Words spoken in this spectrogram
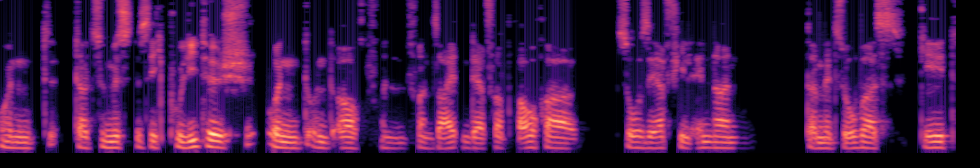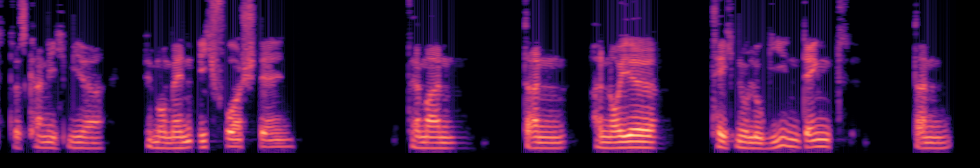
Und dazu müsste sich politisch und, und auch von, von Seiten der Verbraucher so sehr viel ändern, damit sowas geht. Das kann ich mir im Moment nicht vorstellen. Wenn man dann an neue Technologien denkt, dann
